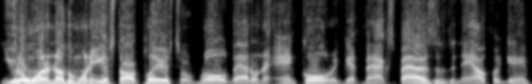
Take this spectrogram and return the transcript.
you don't want another one of your star players to roll bad on the ankle or get back spasms in the alpha game.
